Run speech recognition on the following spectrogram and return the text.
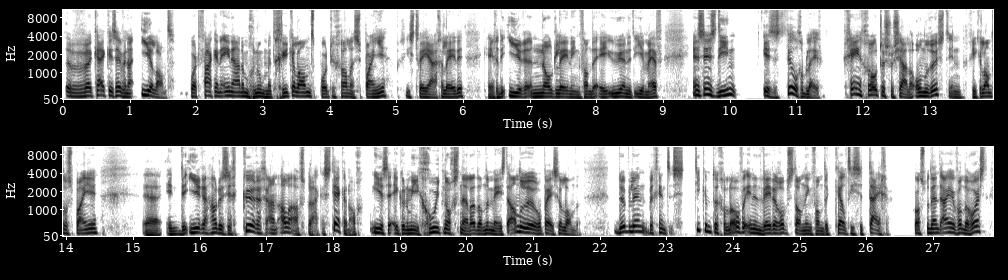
we kijken eens even naar Ierland wordt vaak in één adem genoemd met Griekenland, Portugal en Spanje. Precies twee jaar geleden kregen de Ieren een noodlening van de EU en het IMF. En sindsdien is het stilgebleven. Geen grote sociale onrust in Griekenland of Spanje. Uh, in de Ieren houden zich keurig aan alle afspraken. Sterker nog, de Ierse economie groeit nog sneller dan de meeste andere Europese landen. Dublin begint stiekem te geloven in een wederopstanding van de Keltische tijger. Correspondent Arjen van der Horst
